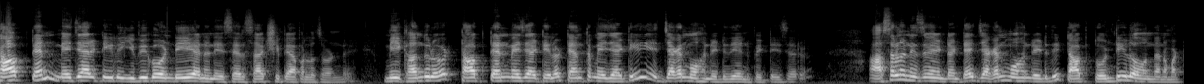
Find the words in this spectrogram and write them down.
టాప్ టెన్ మెజారిటీలు ఇవిగోండి అని అనేసారు సాక్షి పేపర్లో చూడండి. మీకు అందులో టాప్ టెన్ మెజారిటీలో టెన్త్ మెజారిటీ జగన్మోహన్ రెడ్డిది అని పెట్టేశారు. అసలు నిజం ఏంటంటే జగన్మోహన్ రెడ్డిది టాప్ ట్వంటీలో ఉందన్నమాట.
